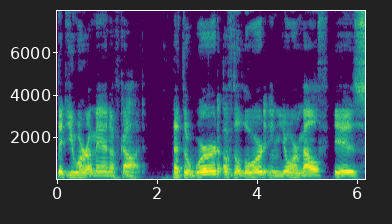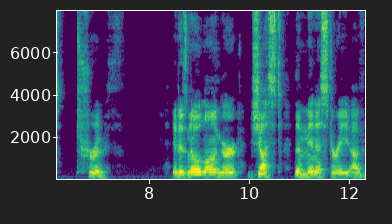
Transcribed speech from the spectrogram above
that you are a man of God, that the word of the Lord in your mouth is truth. It is no longer just the ministry of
